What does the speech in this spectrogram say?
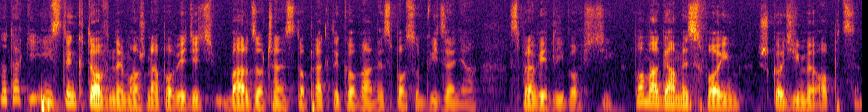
No taki instynktowny, można powiedzieć, bardzo często praktykowany sposób widzenia sprawiedliwości. Pomagamy swoim, szkodzimy obcym.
